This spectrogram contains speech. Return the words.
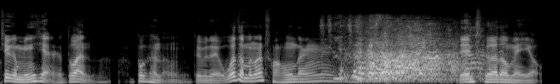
这个明显是段子。不可能，对不对？我怎么能闯红灯呢？连车都没有。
